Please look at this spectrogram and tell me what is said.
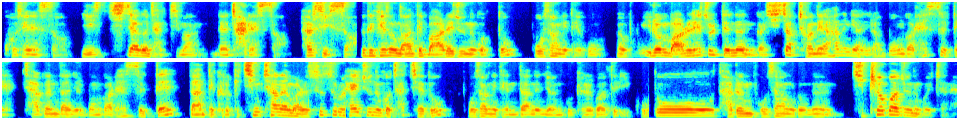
고생했어. 이 시작은 작지만 내가 잘했어. 할 수 있어. 이렇게 계속 나한테 말해주는 것도 보상이 되고 그러니까 이런 말을 해줄 때는 그러니까 시작 전에 하는 게 아니라 뭔가를 했을 때 작은 단위로 뭔가를 했을 때 나한테 그렇게 칭찬의 말을 스스로 해주는 것 자체도 보상이 된다는 연구 결과들이 있고 또 다른 보상으로는 지켜봐 주는 거 있잖아요.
